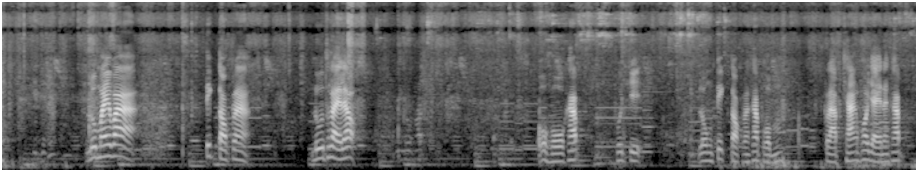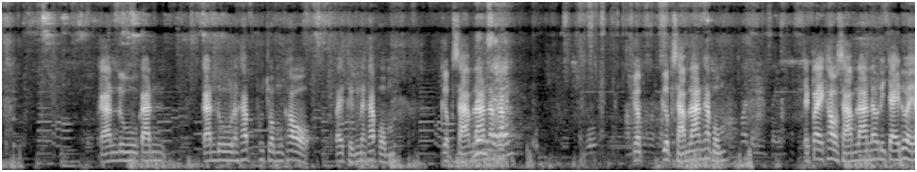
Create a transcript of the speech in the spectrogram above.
รู้ไหมว่าติ๊กตอกน่ะ ดูเท่าไหร่แล้ว โอ้โหครับฟูจิลงติ๊กตอกนะครับผมกราบช้างพ่อใหญ่นะครับ การดูการการดูนะครับ ผู้ชมเข้าไปถึงนะครับ ผมเกือบสามล้านแล้วครับ เกือบเกือบสามล้านครับผมว่าจะหนึ่งแสนจะใกล้เข้าสามล้านแล้วดีใจด้วย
